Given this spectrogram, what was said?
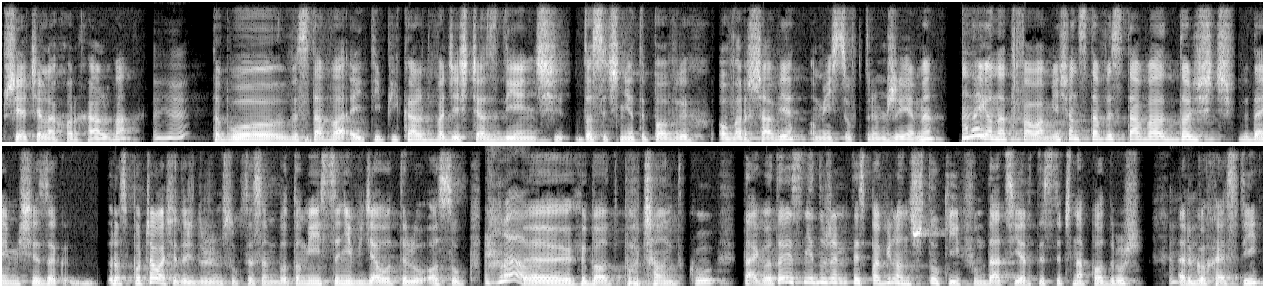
przyjaciela Jorge Alva. Mhm. To była wystawa Atypical, 20 zdjęć dosyć nietypowych o Warszawie, o miejscu, w którym żyjemy. No i ona trwała miesiąc, ta wystawa dość, wydaje mi się, rozpoczęła się dość dużym sukcesem, bo to miejsce nie widziało tylu osób wow. e, chyba od początku. Tak, bo to jest nieduże, to jest pawilon sztuki Fundacji Artystyczna Podróż mhm. Ergo Hesti.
